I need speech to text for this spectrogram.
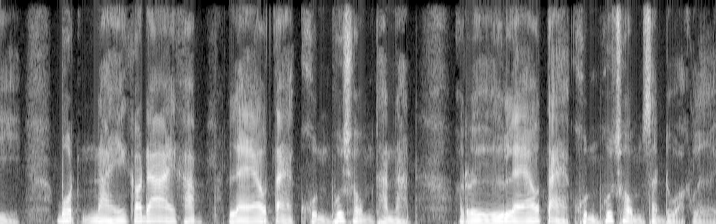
ดี บทไหนก็ได้ครับ แล้วแต่คุณผู้ชมถนัด หรือแล้วแต่คุณผู้ชมสะดวกเลย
